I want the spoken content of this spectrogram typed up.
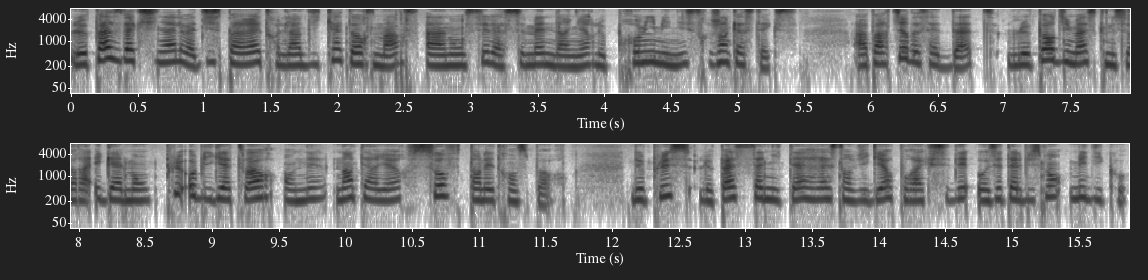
Le pass vaccinal va disparaître lundi 14 mars, a annoncé la semaine dernière le Premier ministre Jean Castex. À partir de cette date, le port du masque ne sera également plus obligatoire en intérieur sauf dans les transports. De plus, le pass sanitaire reste en vigueur pour accéder aux établissements médicaux.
